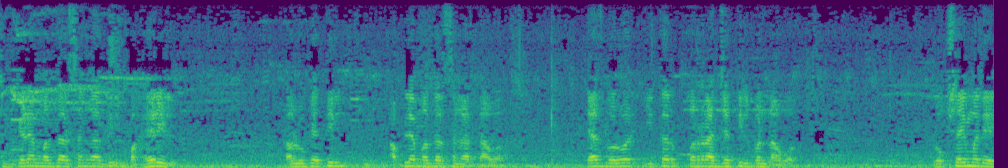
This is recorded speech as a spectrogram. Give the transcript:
शिंदखेडा मतदारसंघातील बाहेरील तालुक्यातील आपल्या मतदारसंघात नावं त्याचबरोबर इतर परराज्यातील पण नावं लोकशाहीमध्ये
